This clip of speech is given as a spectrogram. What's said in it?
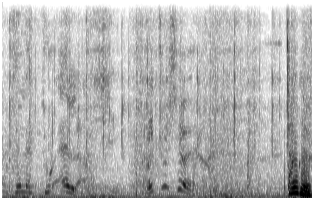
intellektueller Sieg. Bitteschön. Danke.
